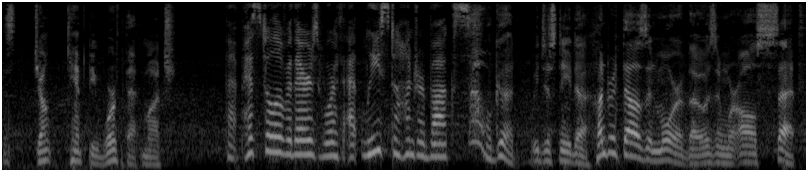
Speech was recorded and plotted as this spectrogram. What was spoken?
This junk can't be worth that much. That pistol over there is worth at least a hundred bucks. Oh, good. We just need a hundred thousand more of those and we're all set.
